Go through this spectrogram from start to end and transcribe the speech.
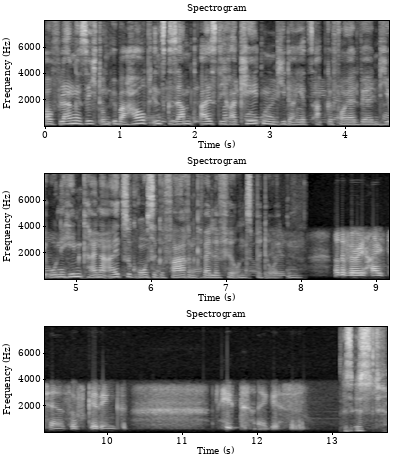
auf lange Sicht und überhaupt insgesamt als die Raketen, die da jetzt abgefeuert werden, die ohnehin keine allzu große Gefahrenquelle für uns bedeuten. Es ist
